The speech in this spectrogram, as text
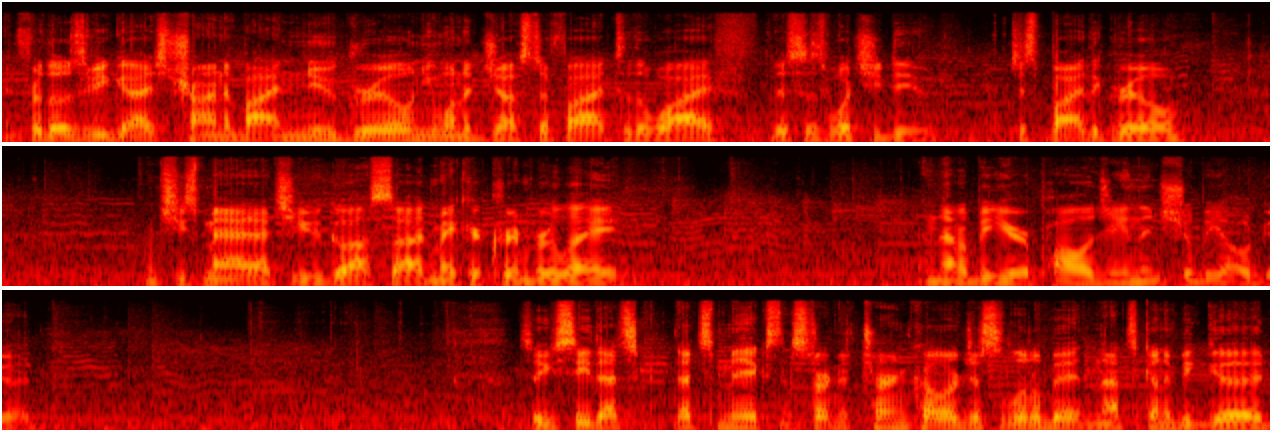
And for those of you guys trying to buy a new grill and you want to justify it to the wife, this is what you do. Just buy the grill. When she's mad at you, go outside, make her creme brulee, and that'll be your apology, and then she'll be all good. So you see that's, that's mixed and starting to turn color just a little bit and that's gonna be good.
